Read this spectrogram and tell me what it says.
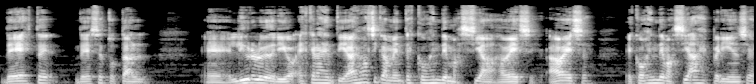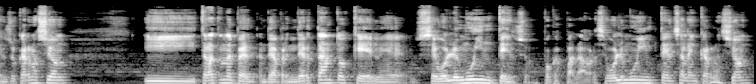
de, este, de ese total eh, libre albedrío es que las entidades básicamente escogen demasiadas a veces, a veces escogen demasiadas experiencias en su encarnación y tratan de, aprender tanto que se vuelve muy intenso, en pocas palabras, se vuelve muy intensa la encarnación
